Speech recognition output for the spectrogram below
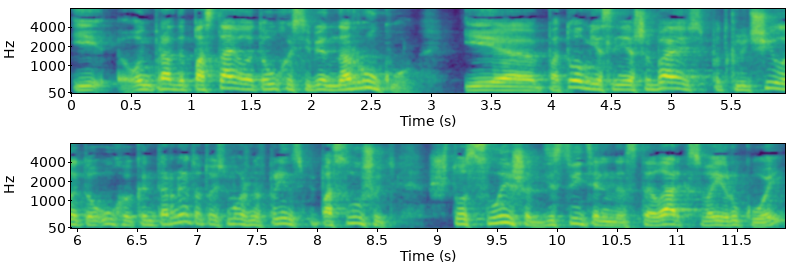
и он, правда, поставил это ухо себе на руку. И потом, если не ошибаюсь, подключил это ухо к интернету, то есть можно, в принципе, послушать, что слышит действительно Стелларк своей рукой.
